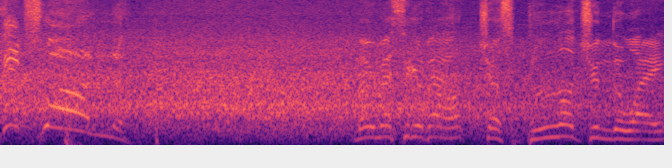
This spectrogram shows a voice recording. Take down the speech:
hits one! No messing about, just bludgeoned away.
